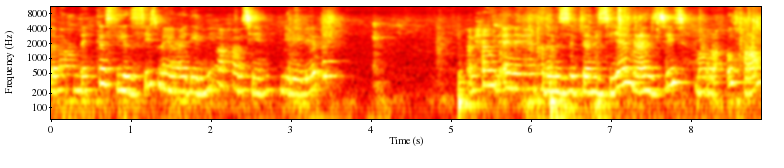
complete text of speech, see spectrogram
دابا غنضيف كاس ديال الزيت ما يعادل 150 مليلتر. غنحاول أنني نخدم الزبدة مزيان مع الزيت مرة أخرى.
